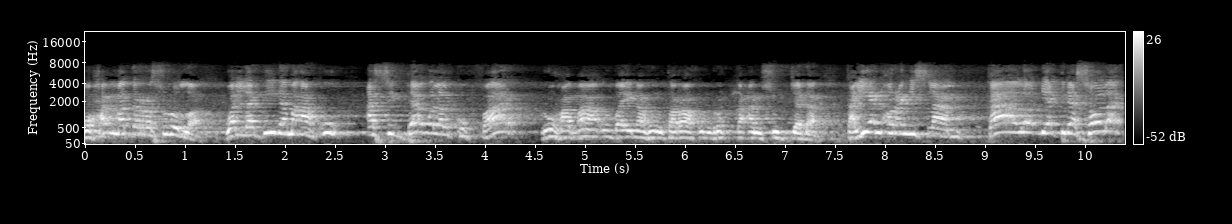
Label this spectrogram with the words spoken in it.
Muhammad Rasulullah walladzina ma'ahu asidda walal kuffar ruhama ubainahum tarahum rukkaan sujada. Kalian orang Islam, kalau dia tidak sholat,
